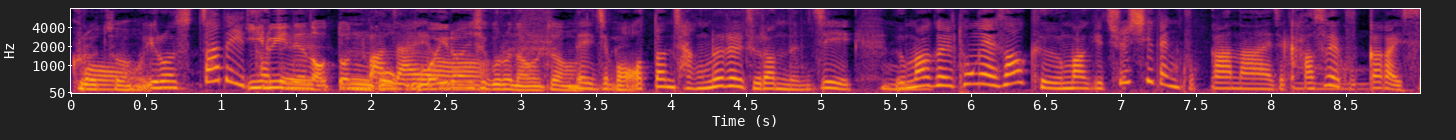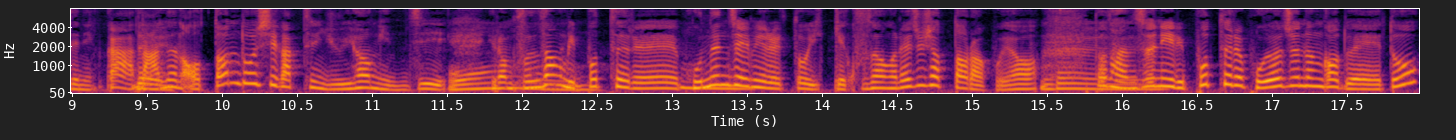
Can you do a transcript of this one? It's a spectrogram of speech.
그렇죠. 뭐 이런 숫자 데이터 1위는 어떤 곡, 뭐 이런 식으로 나오죠. 네, 이제 뭐 네. 어떤 장르를 들었는지 음. 악을 통해서 그 음악이 출시된 국가나 이제 가수의 음. 국가가 있으니까 네. 나는 어떤 도시 같은 유형인지 오. 이런 분석 리포트를 보는 음. 재미를 또 있게 구성을 해주셨더라고요. 네. 또 단순히 리포트를 보여주는 것 외에도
